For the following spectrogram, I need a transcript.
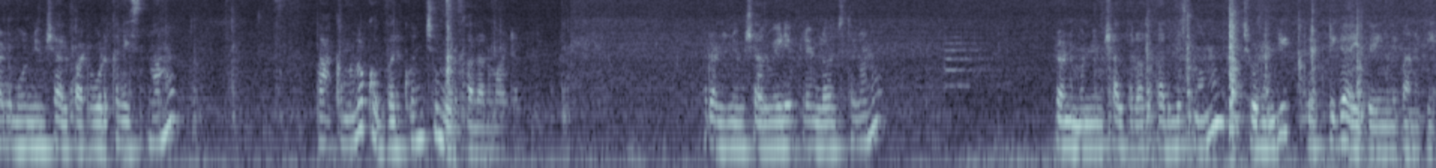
రెండు మూడు నిమిషాల పాటు ఉడకనిస్తున్నాను. పాకంలో కొబ్బరి కొంచెం ఉడకాలన్నమాట. రెండు నిమిషాలు మీడియం ఫ్లేమ్లో ఉంచుతున్నాను. రెండు మూడు నిమిషాల తర్వాత కదిలిస్తున్నాను. చూడండి గట్టిగా అయిపోయింది మనకి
